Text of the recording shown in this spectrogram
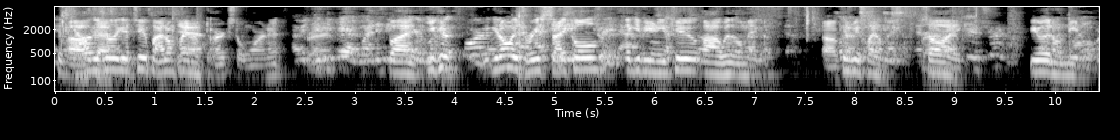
because Oh, Caliga's okay. really good too, but I don't play Yeah. enough darks to warrant it. Right. But you can you can always recycle like if you need to uh, with Omega because Okay. we play Omega, so like you really don't need more.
